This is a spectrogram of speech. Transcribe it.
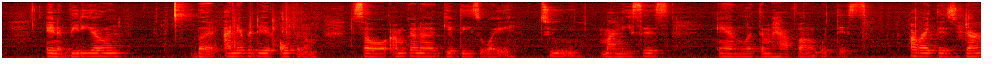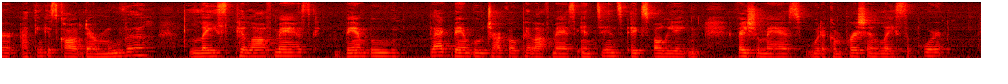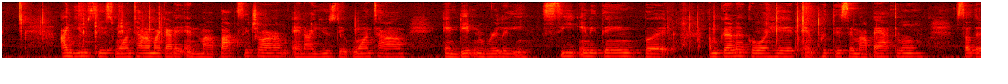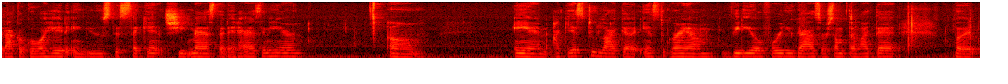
in a video, but I never did open them. So I'm gonna give these away to my nieces and let them have fun with this. All right, this Derm, I think it's called Dermuva Lace Peel-Off Mask, Bamboo, Black Bamboo Charcoal Peel-Off Mask, Intense Exfoliating Facial Mask with a compression lace support. I used this one time, I got it in my BoxyCharm and I used it one time and didn't really see anything, but I'm gonna go ahead and put this in my bathroom so that I could go ahead and use the second sheet mask that it has in here. Um, and I guess do like a Instagram video for you guys or something like that. But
